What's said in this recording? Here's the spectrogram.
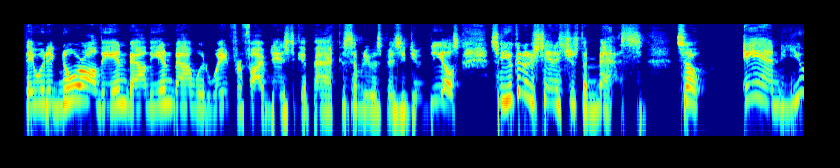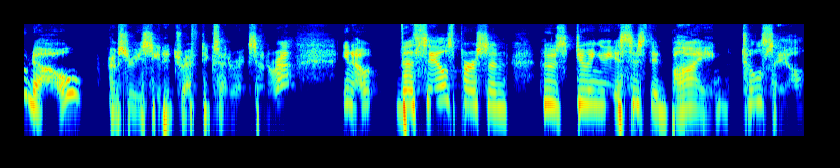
they would ignore all the inbound. The inbound would wait for five days to get back because somebody was busy doing deals. So you can understand it's just a mess. So and you know, I'm sure you see it at Drift, et cetera, et cetera. You know, the salesperson who's doing the assisted buying tool sale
